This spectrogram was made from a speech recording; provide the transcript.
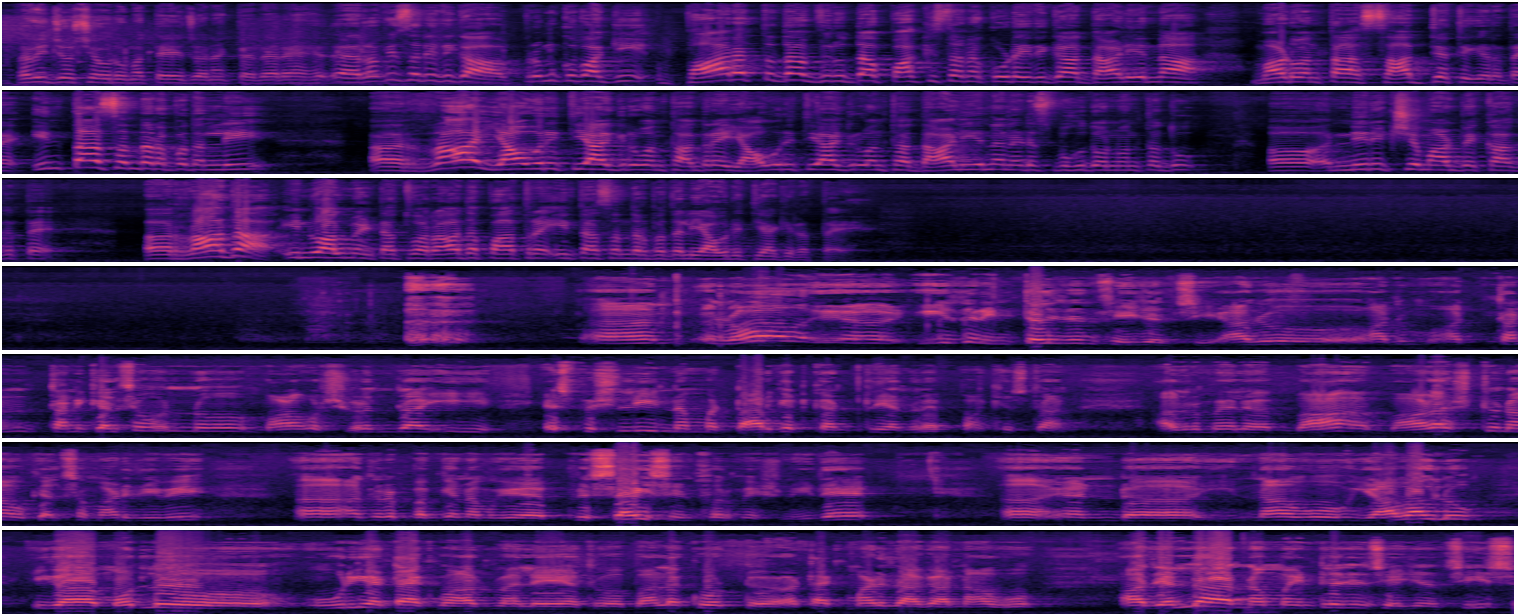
ರವಿ ಜೋಶಿ ಅವರು ಮತ್ತೆ ಜಾಯ್ನ್ ಆಗ್ತಾ ಇದ್ದಾರೆ. ರವಿ ಸರ್, ಇದೀಗ ಪ್ರಮುಖವಾಗಿ ಭಾರತದ ವಿರುದ್ಧ ಪಾಕಿಸ್ತಾನ ಕೂಡ ಇದೀಗ ದಾಳಿಯನ್ನ ಮಾಡುವಂತ ಸಾಧ್ಯತೆ ಇರುತ್ತೆ. ಇಂಥ ಸಂದರ್ಭದಲ್ಲಿ ರಾ ಯಾವ ರೀತಿಯಾಗಿರುವಂಥ ಅಂದ್ರೆ ಯಾವ ರೀತಿಯಾಗಿರುವಂತಹ ದಾಳಿಯನ್ನ ನಡೆಸಬಹುದು ಅನ್ನುವಂಥದ್ದು ನಿರೀಕ್ಷೆ ಮಾಡಬೇಕಾಗತ್ತೆ. ರಾದ ಇನ್ವಾಲ್ವ್ಮೆಂಟ್ ಅಥವಾ ರಾದ ಪಾತ್ರ ಇಂಥ ಸಂದರ್ಭದಲ್ಲಿ ಯಾವ ರೀತಿಯಾಗಿರುತ್ತೆ ರಾ ಈಸ್ ಅನ್ ಇಂಟೆಲಿಜೆನ್ಸ್ ಏಜೆನ್ಸಿ ಅದು ಅದು ತನ್ನ ತನ್ನ ಕೆಲಸವನ್ನು ಭಾಳ ವರ್ಷಗಳಿಂದ ಈ ಎಸ್ಪೆಷಲಿ ನಮ್ಮ ಟಾರ್ಗೆಟ್ ಕಂಟ್ರಿ ಅಂದರೆ ಪಾಕಿಸ್ತಾನ್. ಅದ್ರ ಮೇಲೆ ಬಾ ಭಾಳಷ್ಟು ನಾವು ಕೆಲಸ ಮಾಡಿದ್ದೀವಿ. ಅದರ ಬಗ್ಗೆ ನಮಗೆ ಪ್ರಿಸೈಸ್ ಇನ್ಫಾರ್ಮೇಷನ್ ಇದೆ. ಆ್ಯಂಡ್ ನಾವು ಯಾವಾಗಲೂ ಈಗ ಮೊದಲು ಊರಿ ಅಟ್ಯಾಕ್ ಆದಮೇಲೆ ಅಥವಾ ಬಾಲಕೋಟ್ ಅಟ್ಯಾಕ್ ಮಾಡಿದಾಗ ನಾವು ಅದೆಲ್ಲ ನಮ್ಮ ಇಂಟೆಲಿಜೆನ್ಸ್ ಏಜೆನ್ಸೀಸ್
